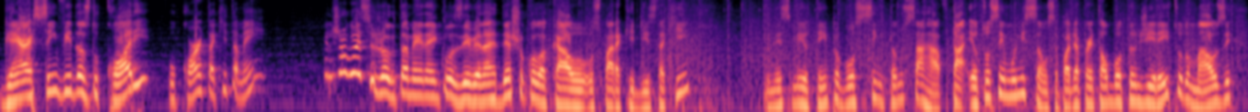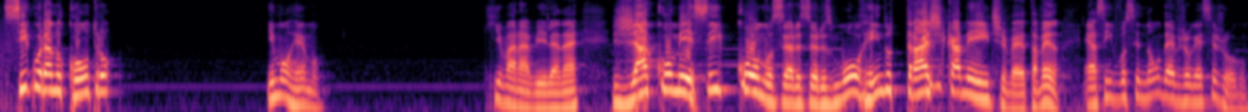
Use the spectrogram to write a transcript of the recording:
Ganhar 100 vidas do Core. O Core tá aqui também? Ele jogou esse jogo também, né? Inclusive, né? Deixa eu colocar o, os paraquedistas aqui. E nesse meio tempo eu vou sentando o sarrafo. Tá, eu tô sem munição. Você pode apertar o botão direito do mouse, segurando o Ctrl e morremos. Que maravilha, né? Já comecei como, senhoras e senhores? Morrendo tragicamente, velho. Tá vendo? É assim que você não deve jogar esse jogo.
